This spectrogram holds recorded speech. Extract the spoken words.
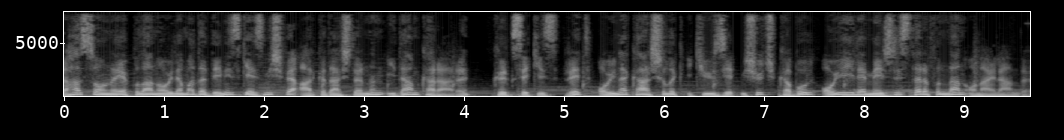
Daha sonra yapılan oylamada Deniz Gezmiş ve arkadaşlarının idam kararı, 48 red oyuna karşılık 273 kabul oyu ile meclis tarafından onaylandı.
